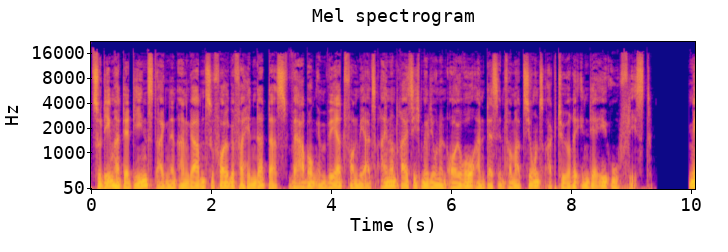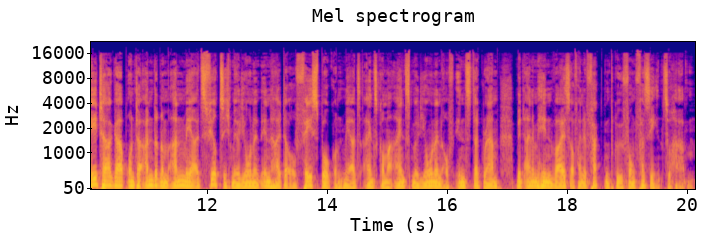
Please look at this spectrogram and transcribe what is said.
Zudem hat der Dienst eigenen Angaben zufolge verhindert, dass Werbung im Wert von mehr als 31 Millionen Euro an Desinformationsakteure in der EU fließt. Meta gab unter anderem an, mehr als 40 Millionen Inhalte auf Facebook und mehr als 1,1 Millionen auf Instagram mit einem Hinweis auf eine Faktenprüfung versehen zu haben.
